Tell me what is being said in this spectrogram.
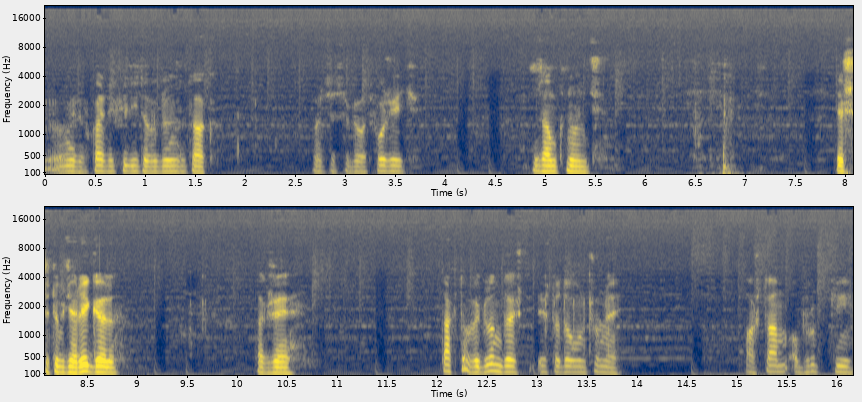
No, w każdej chwili to wygląda tak. Możecie sobie otworzyć zamknąć. Jeszcze tu będzie rygel. Także tak to wygląda jest to dołączone. Aż tam obróbki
